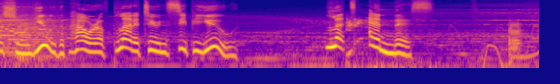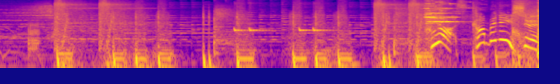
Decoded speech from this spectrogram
I'll show you the power of Planeptune's CPU. Let's end this. Cross combination!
